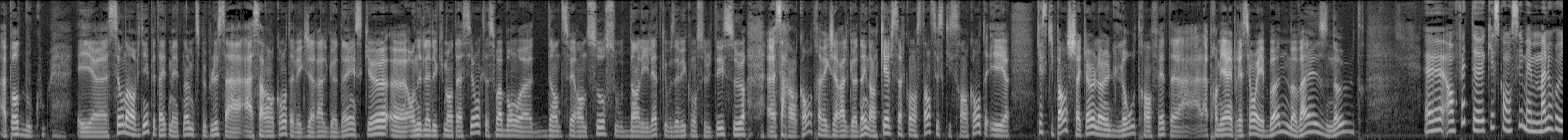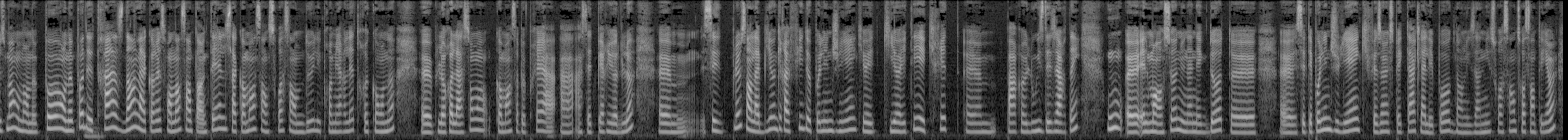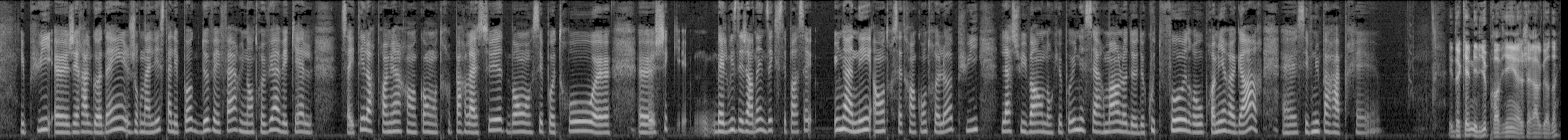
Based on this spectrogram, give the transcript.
apportent beaucoup. Et euh, si on en vient peut-être maintenant un petit peu plus à, sa rencontre avec Gérald Godin, est-ce que on a de la documentation, que ce soit bon dans différentes sources ou dans les lettres que vous avez consultées sur sa rencontre avec Gérald Godin, dans quelles circonstances est-ce qu'ils se rencontrent et euh, qu'est-ce qu'ils pensent chacun l'un de l'autre en fait? À la première impression est bonne, mauvaise, neutre? Euh, en fait, euh, qu'est-ce qu'on sait? Mais malheureusement, on n'en a pas, on n'a pas de traces dans la correspondance en tant que telle. Ça commence en 62, les premières lettres qu'on a. Euh, puis la relation commence à peu près à, cette période-là. Euh, c'est plus dans la biographie de Pauline Julien qui a été écrite euh, par euh, Louise Desjardins, où euh, elle mentionne une anecdote. C'était Pauline Julien qui faisait un spectacle à l'époque, dans les années 60-61. Et puis, Gérald Godin, journaliste à l'époque, devait faire une entrevue avec elle. Ça a été leur première rencontre. Par la suite, bon, on sait pas trop. je sais que ben, Louise Desjardins disait qu'il s'est passé une année entre cette rencontre-là, puis la suivante. Donc, il n'y a pas eu nécessairement là, de, de coup de foudre au premier regard. C'est venu par après. Et de quel milieu provient euh, Gérald Godin?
